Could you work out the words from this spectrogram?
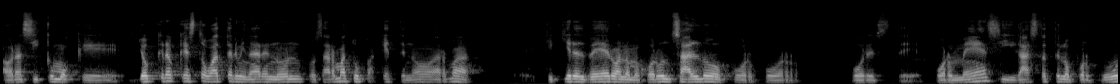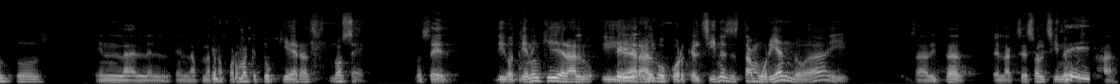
ahora sí como que, yo creo que esto va a terminar en un, pues arma tu paquete, ¿no? Arma eh, qué quieres ver o a lo mejor un saldo por, por por, este, por mes y gástatelo por puntos en la, en la plataforma que tú quieras. No sé, no sé. Digo, tienen que idear algo, idear algo porque el cine se está muriendo, ¿verdad? Y ahorita el acceso al cine pues, está...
